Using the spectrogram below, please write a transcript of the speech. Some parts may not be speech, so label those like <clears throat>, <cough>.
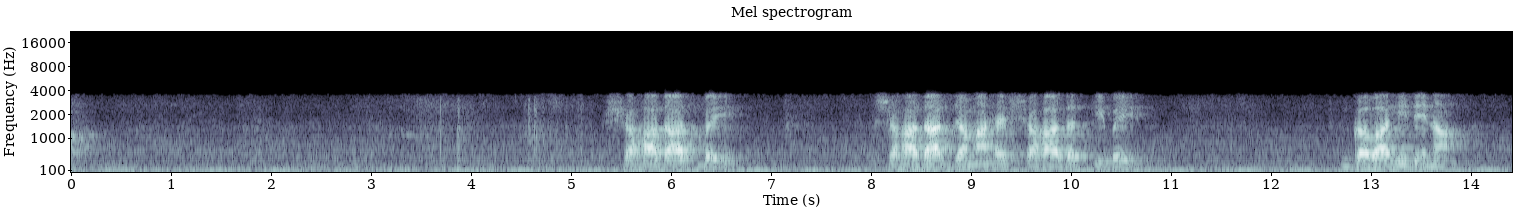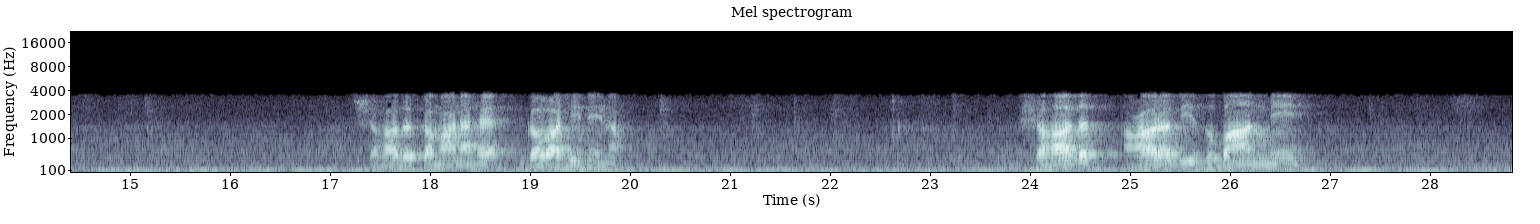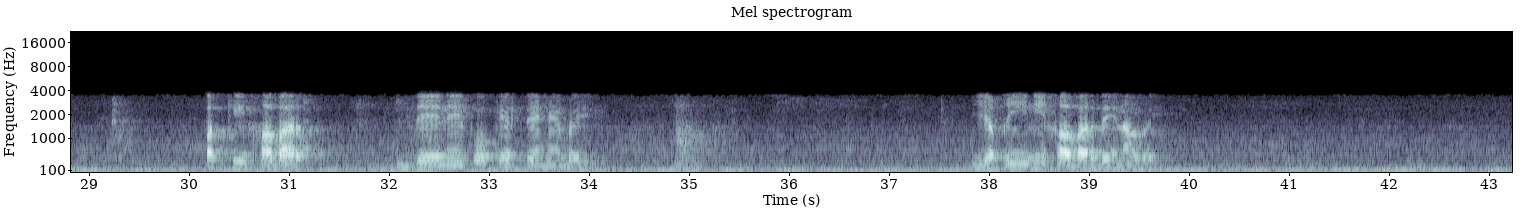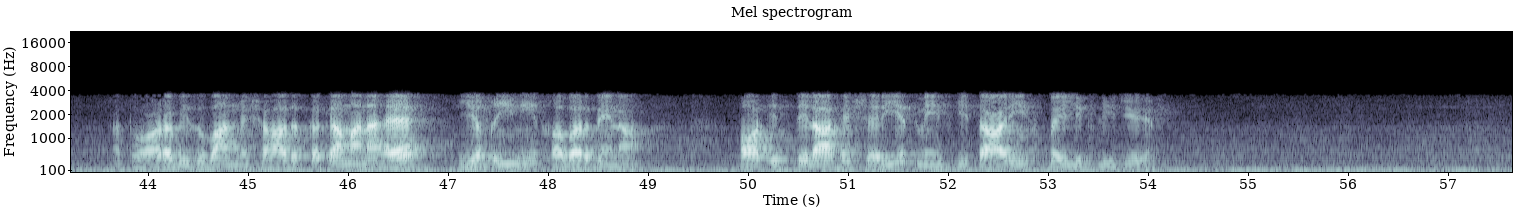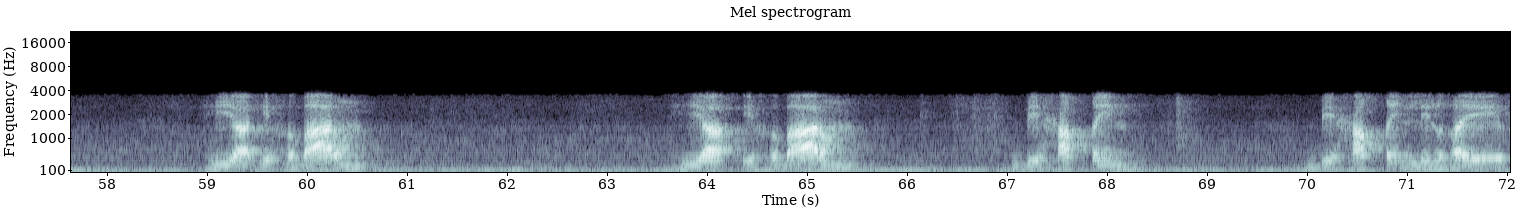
شہادات بئی شہادات جمع ہے شہادت کی بئی گواہی دینا۔ شہادت کا معنی ہے گواہی دینا۔ شہادت عربی زبان میں پکی خبر دینے کو کہتے ہیں بھائی۔ یقینی خبر دینا بھائی۔ تو عربی زبان میں شہادت کا کیا معنی ہے؟ یقینی خبر دینا۔ اور اصطلاح شریعت میں اس کی تعریف بھائی لکھ لیجیے۔ ہیا اخبار ہیا اخبار بحق بحق للغیر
